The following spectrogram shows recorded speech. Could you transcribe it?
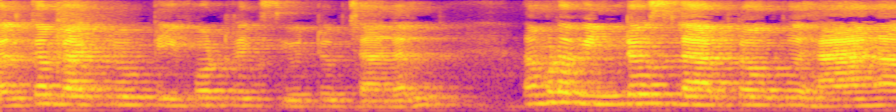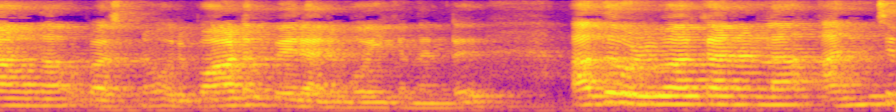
Welcome back to T four tricks YouTube channel നമ്മുടെ വിൻഡോസ് ലാപ്ടോപ്പ് ഹാങ് ആവുന്ന പ്രശ്നം ഒരുപാട് പേര് അനുഭവിക്കുന്നുണ്ട്. അത് ഒഴിവാക്കാനുള്ള അഞ്ച്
